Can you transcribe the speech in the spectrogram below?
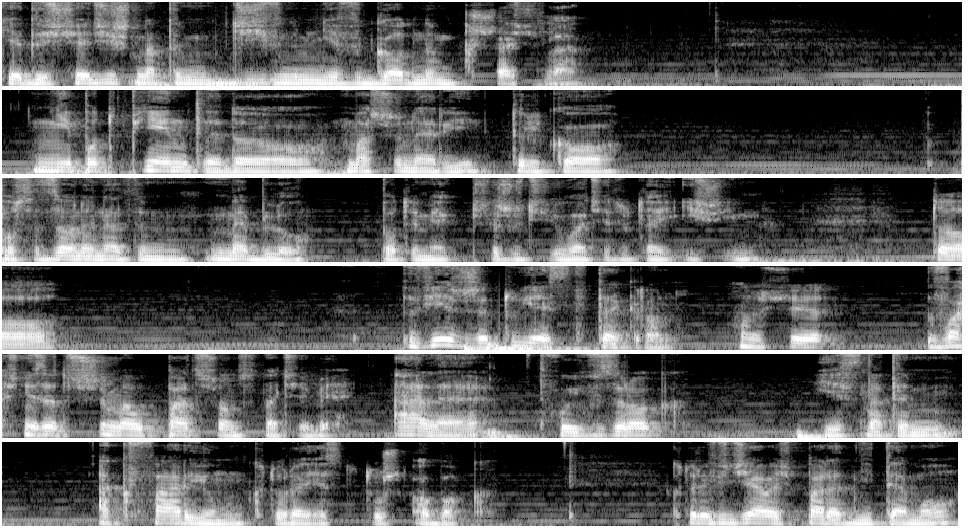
kiedy siedzisz na tym dziwnym, niewygodnym krześle. nie podpięty do maszynerii, tylko posadzony na tym meblu po tym, jak przerzuciła cię tutaj Ishim, to wiesz, że tu jest Tekron. On się właśnie zatrzymał patrząc na ciebie, ale twój wzrok jest na tym akwarium, które jest tuż obok, które widziałeś parę dni temu.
